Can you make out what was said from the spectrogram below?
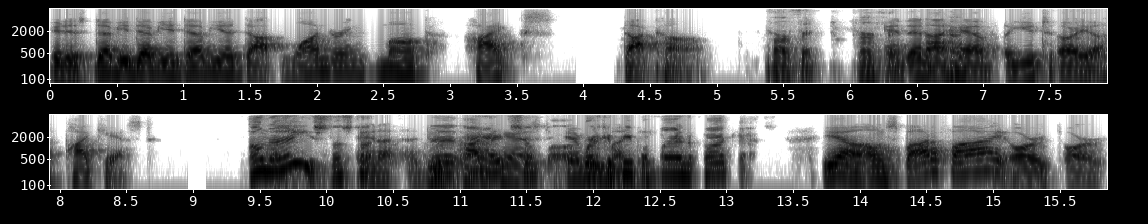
It is www.wanderingmonkhikes.com. Perfect. Perfect. And then I have a YouTube or a podcast. Oh, nice. Let's talk. And I, I do a podcast. Right. So, uh, where can people find the podcast? Yeah, on Spotify or or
